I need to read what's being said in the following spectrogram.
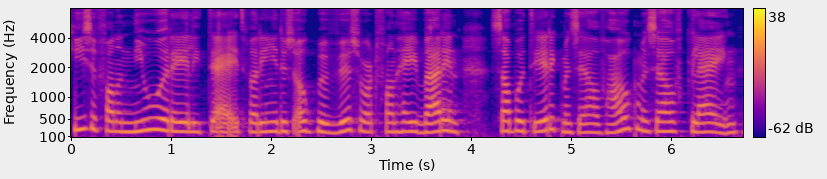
kiezen van een nieuwe realiteit. Waarin je dus ook bewust wordt van: hé, hey, waarin saboteer ik mezelf? Hou ik mezelf klein?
